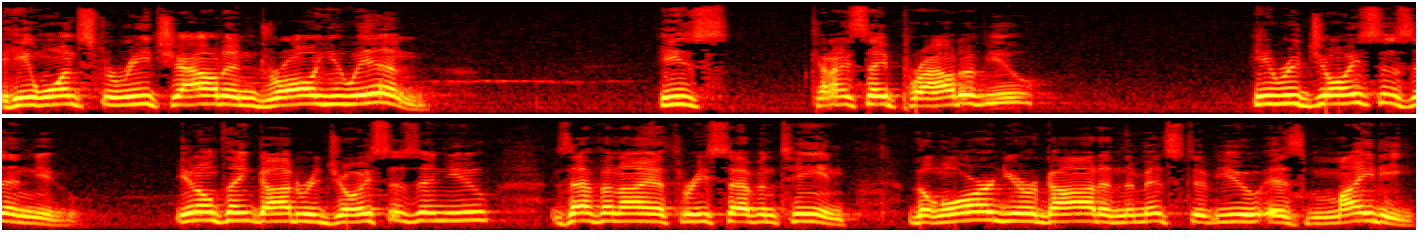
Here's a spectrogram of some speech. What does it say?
He wants to reach out and draw you in. He's, can I say, proud of you? He rejoices in you. You don't think God rejoices in you? Zephaniah 3:17 The Lord your God in the midst of you is mighty.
